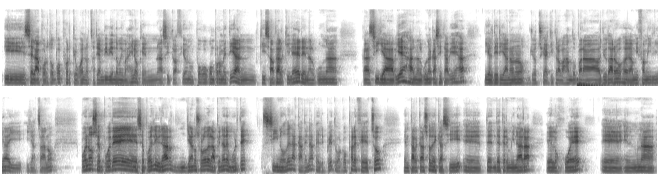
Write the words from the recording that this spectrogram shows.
y se la aportó pues porque, bueno, estarían viviendo, me imagino, que en una situación un poco comprometida, quizás de alquiler, en alguna casilla vieja, en alguna casita vieja, y él diría, no, no, no, yo estoy aquí trabajando para ayudaros eh, a mi familia y, ya está, ¿no? Bueno, se puede, se puede librar ya no solo de la pena de muerte, sino de la cadena perpetua. ¿Qué os parece esto? En tal caso de que así eh, determinara el juez eh, en, una,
